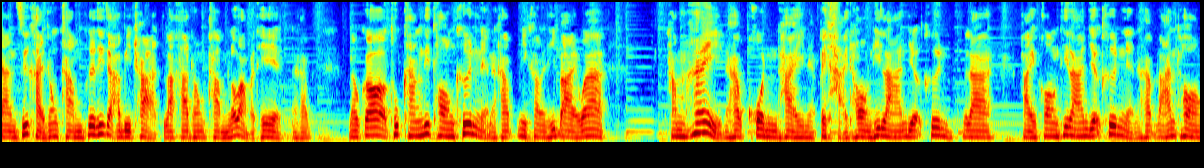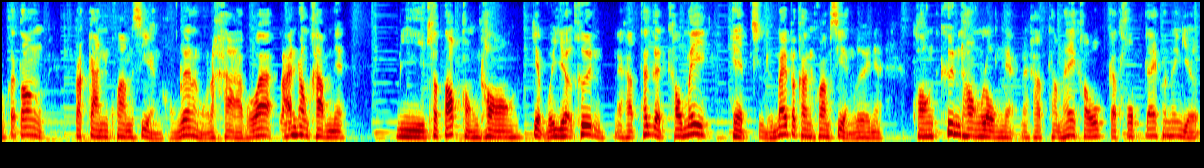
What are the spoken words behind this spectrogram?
การซื้อขายทองคำเพื่อที่จะ arbitrage ราคาทองคำระหว่างประเทศนะครับแล้วก็ทุกครั้งที่ทองขึ้นเนี่ยนะครับมีคำอธิบายว่าทำให้นะครับคนไทยเนี่ยไปขายทองที่ร้านเยอะขึ้น เวลาขายทองที่ร้านเยอะขึ้นเนี่ยนะครับร้านทองก็ต้อง ประกันความเสี่ยงของเรื่องของราคา เพราะว่าร้านทองคำเนี่ยมีสต็อกของทองเก็บไว้เยอะขึ้นนะครับถ้าเกิดเขาไม่เฮดหรือไม่ประกันความเสี่ยงเลยเนี่ยทองขึ้นทองลงเนี่ยนะครับทำให้เขากระทบได้ค่อนข้างเยอะ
